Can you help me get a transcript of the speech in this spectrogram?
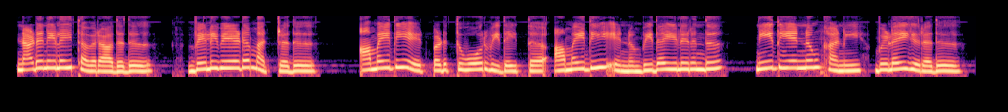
நடுநிலை தவறாதது வெளிவேடமற்றது. அமைதி ஏற்படுத்துவோர் விதைத்த அமைதி என்னும் விதையிலிருந்து நீதி என்னும் கனி விளைகிறது.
